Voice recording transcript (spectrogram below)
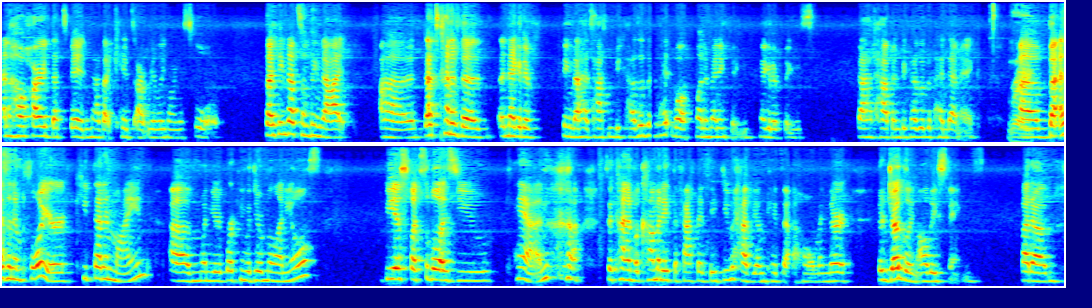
and how hard that's been now that kids aren't really going to school. So I think that's something that uh, that's kind of the a negative thing that has happened because of the well, one of many things, negative things that have happened because of the pandemic. Right. Uh, but as an employer, keep that in mind um, when you're working with your millennials. Be as flexible as you can to kind of accommodate the fact that they do have young kids at home and they're they're juggling all these things. But um,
